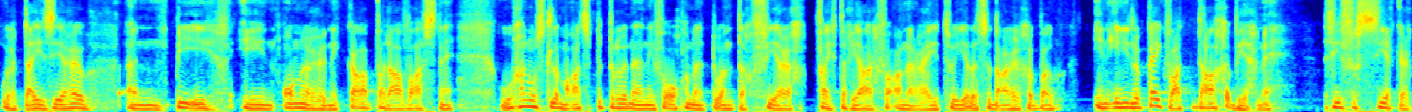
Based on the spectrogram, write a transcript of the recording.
oor Day Zero in PE en onder in die Kaap wat daar was nê. Hoe gaan ons klimaatspatrone in die volgende 20, 40, 50 jaar verander? Hy het so 'n hele scenario gebou. En en jy loop kyk wat daar gebeur nê is hier verseker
